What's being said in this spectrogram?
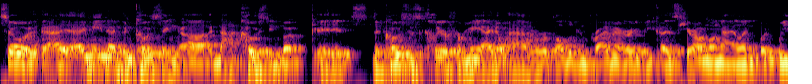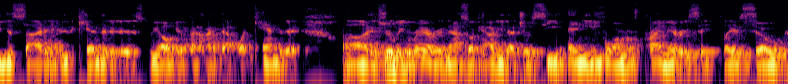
So, I, I mean, I've been coasting, uh, not coasting, but it's the coast is clear for me. I don't have a Republican primary because here on Long Island, when we decide who the candidate is, we all get behind that one candidate. Uh, it's really rare in Nassau County that you'll see any form of primaries take place. So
